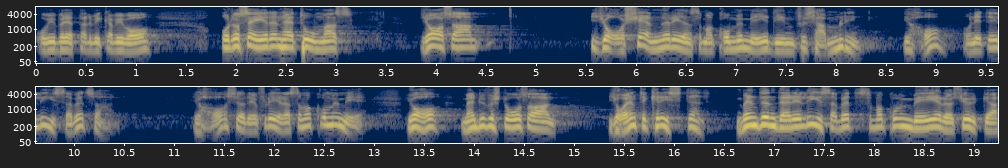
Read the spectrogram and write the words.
och vi berättade vilka vi var. Och då säger den här Thomas, ja, sa han, jag känner en som har kommit med i din församling. Jaha, hon heter Elisabet, sa han. Jaha, så det är flera som har kommit med. Ja, men du förstår, sa han, jag är inte kristen. Men den där Elisabet som har kommit med i er kyrka,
